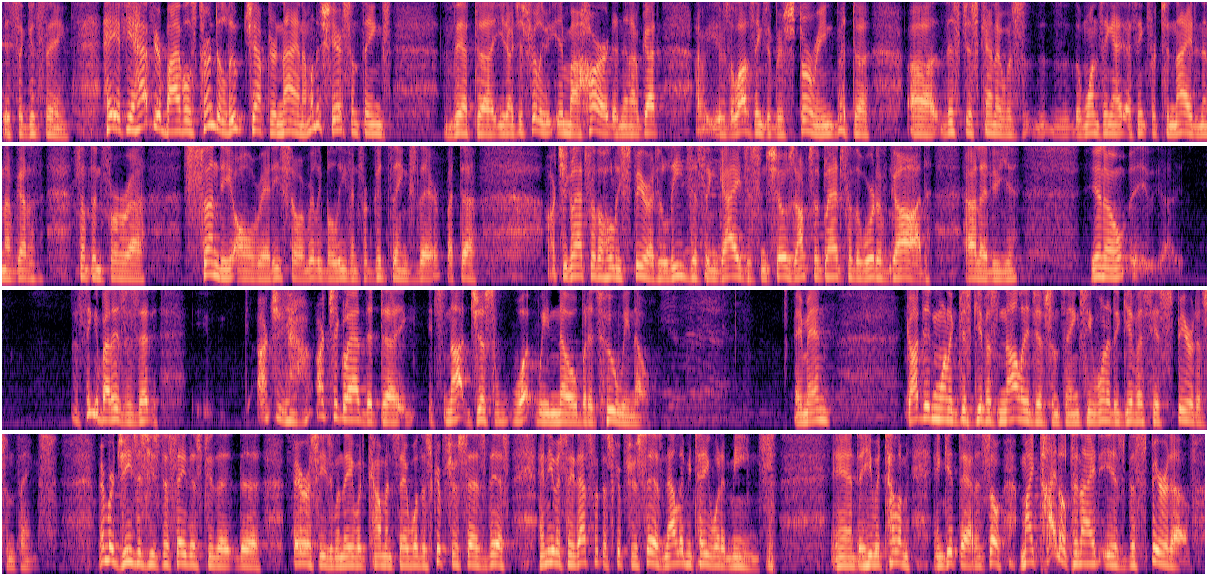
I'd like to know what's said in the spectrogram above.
it's a good thing. Hey, if you have your Bibles, turn to Luke chapter 9. I'm going to share some things that, uh, you know, just really in my heart. And then I've got, I mean, there's a lot of things that were stirring, but uh, uh, this just kind of was the, the, one thing I, I, think for tonight. And then I've got a, something for uh, Sunday already. So I'm really believing for good things there. But, uh, Aren't you glad for the Holy Spirit who leads us and guides us and shows? I'm so glad for the Word of God. Hallelujah. You know, the thing about it is, is that aren't you, aren't you glad that uh, it's not just what we know, but it's who we know? Amen. God didn't want to just give us knowledge of some things. He wanted to give us his spirit of some things. Remember, Jesus used to say this to the, the Pharisees when they would come and say, Well, the scripture says this. And he would say, That's what the scripture says. Now let me tell you what it means. And he would tell them and get that. And so my title tonight is The Spirit of.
